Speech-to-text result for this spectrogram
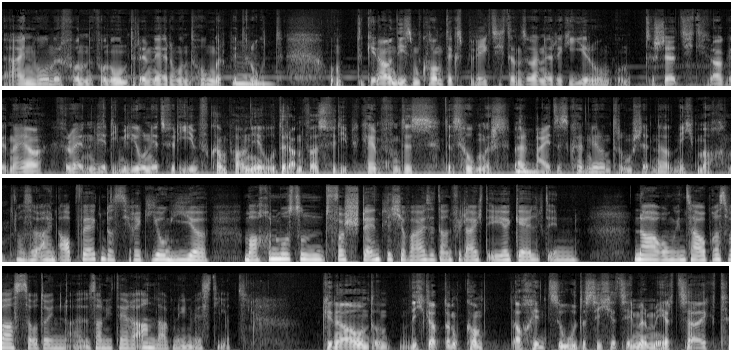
Einwohner von, von Unterernährung und Hunger bedroht. Mhm. Und genau in diesem Kontext bewegt sich dann so eine Regierung und da stellt sich die Frage, naja, verwenden wir die Millionen jetzt für die Impfkampagne oder anfangs für die Bekämpfung des, des Hungers? Weil mhm. beides können wir unter Umständen halt nicht machen. Also ein Abwägen, das die Regierung hier machen muss und verständlicherweise dann vielleicht eher Geld in Nahrung, in sauberes Wasser oder in äh, sanitäre Anlagen investiert. Genau, und, und ich glaube, dann kommt auch hinzu, dass sich jetzt immer mehr zeigt,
